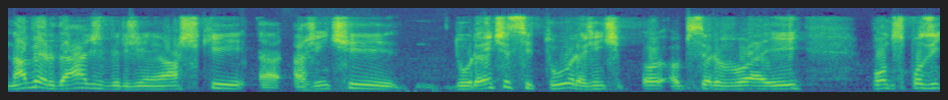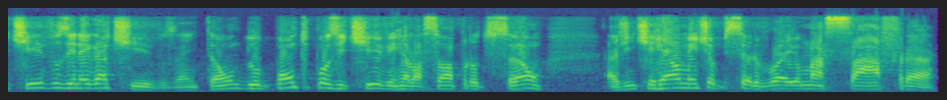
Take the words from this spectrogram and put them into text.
Na verdade, Virginia, eu acho que a, a, gente, durante esse tour, a gente observou aí pontos positivos e negativos. Né? Então, do ponto positivo em relação à produção, a gente realmente observou aí uma safra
